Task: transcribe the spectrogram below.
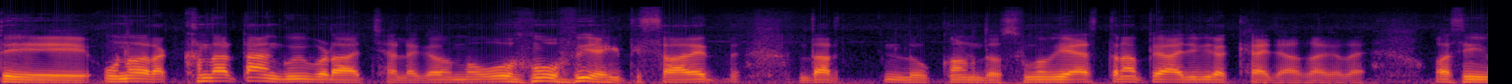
ਤੇ ਉਹਨਾਂ ਦਾ ਰੱਖਣ ਦਾ ਢੰਗ ਵੀ ਬੜਾ ਅੱਛਾ ਲੱਗਾ। ਮੈਂ ਉਹ ਉਹ ਵੀ ਇੱਕ ਸਾਰੇ ਦਰ ਲੋਕਾਂ ਨੂੰ ਦੱਸੂਗਾ ਵੀ ਇਸ ਤਰ੍ਹਾਂ ਪਿਆਜ਼ ਵੀ ਰੱਖਿਆ ਜਾ ਸਕਦਾ ਅਸੀਂ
